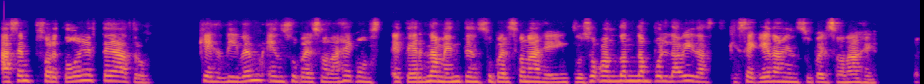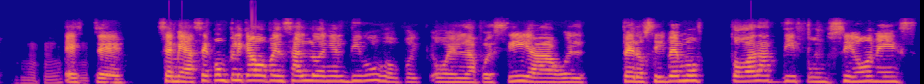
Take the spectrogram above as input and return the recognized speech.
hacen, sobre todo en el teatro, que viven en su personaje eternamente en su personaje, incluso cuando andan por la vida, que se quedan en su personaje. Este, se me hace complicado pensarlo en el dibujo o en la poesía, o el, pero sí vemos todas las disfunciones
